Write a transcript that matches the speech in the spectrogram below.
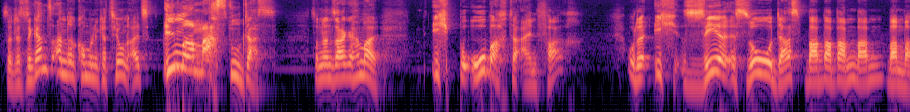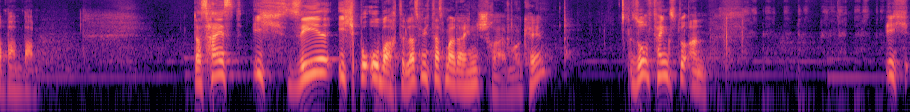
So, das ist eine ganz andere Kommunikation als immer machst du das. Sondern sage, hör mal, ich beobachte einfach oder ich sehe es so, dass bam, bam, bam, bam, bam, bam, bam. Das heißt, ich sehe, ich beobachte. Lass mich das mal da hinschreiben, okay? So fängst du an. Ich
